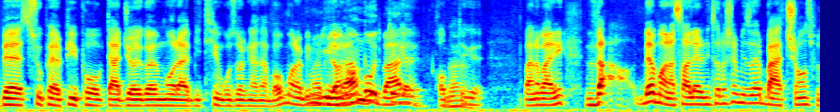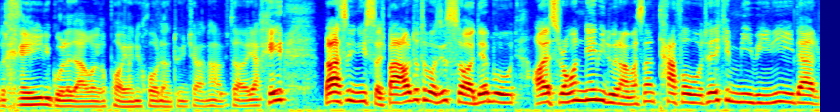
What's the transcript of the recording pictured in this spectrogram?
به سوپر پیپو در جایگاه مربی تیم بزرگ ندن. با مربی میلان هم بود بله. خب بله. دیگه. بنابراین و بمانه سالرنیتو رو می‌ذاره بد شانس بوده. خیلی گل دقایق پایانی خوردن تو این چند هفته یا خیر بحثی نیستش. به حال دو تا بازی ساده بود. آ اس روما نمی‌دونم. مثلا تفاوتایی که می‌بینی در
